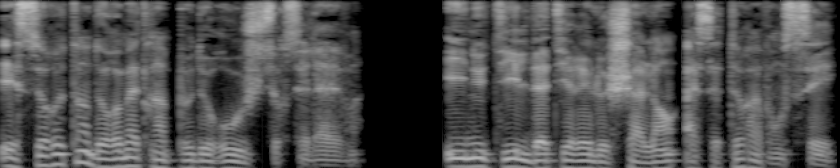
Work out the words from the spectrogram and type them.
et se retint de remettre un peu de rouge sur ses lèvres. Inutile d'attirer le chaland à cette heure avancée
